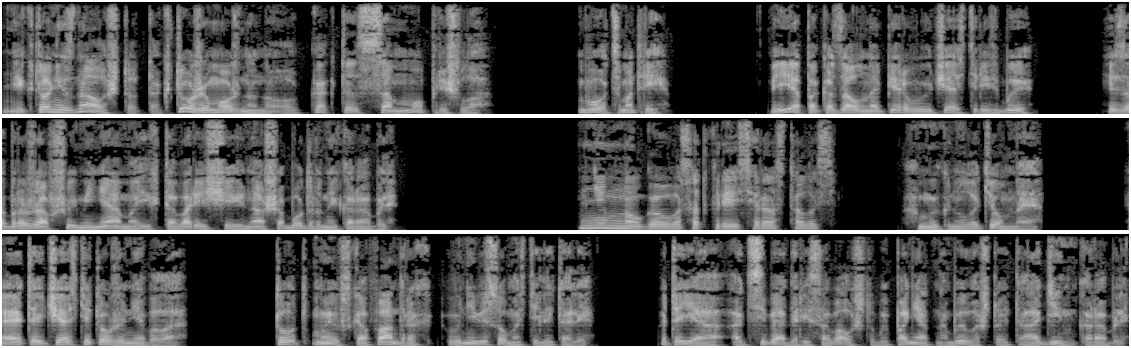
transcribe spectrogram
Никто не знал, что так тоже можно, но как-то само пришло. Вот, смотри. И я показал на первую часть резьбы, изображавшую меня, моих товарищей и наш ободранный корабль. «Немного у вас от крейсера осталось», — хмыкнула темная. «Этой части тоже не было. Тут мы в скафандрах в невесомости летали. Это я от себя дорисовал, чтобы понятно было, что это один корабль.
